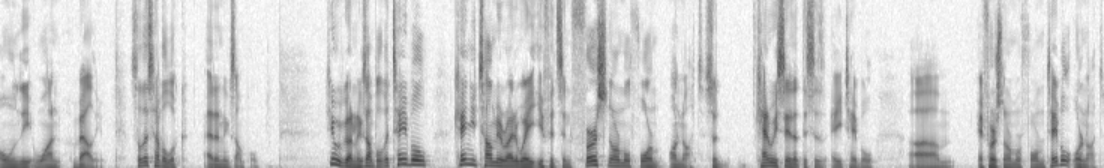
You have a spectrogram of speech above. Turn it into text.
only one value. So let's have a look at an example. Here we've got an example of a table can you tell me right away if it's in first normal form or not? So can we say that this is a table, um, a first normal form table or not?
